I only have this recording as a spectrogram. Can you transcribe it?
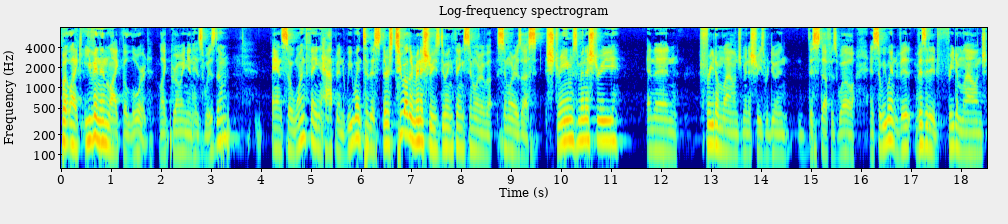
but like even in like the Lord, like growing in his wisdom. And so one thing happened. We went to this. There's two other ministries doing things similar of similar as us. Streams Ministry, and then Freedom Lounge Ministries were doing this stuff as well. And so we went and vi- visited Freedom Lounge,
